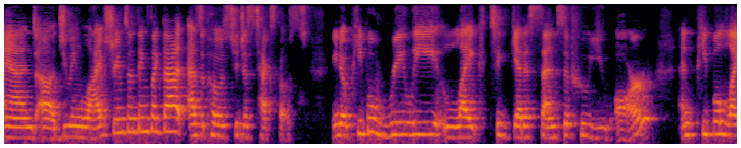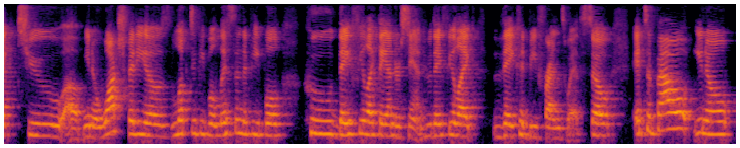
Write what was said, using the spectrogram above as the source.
and uh, doing live streams and things like that, as opposed to just text posts. You know, people really like to get a sense of who you are, and people like to, uh, you know, watch videos, look to people, listen to people who they feel like they understand, who they feel like they could be friends with. So it's about, you know,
